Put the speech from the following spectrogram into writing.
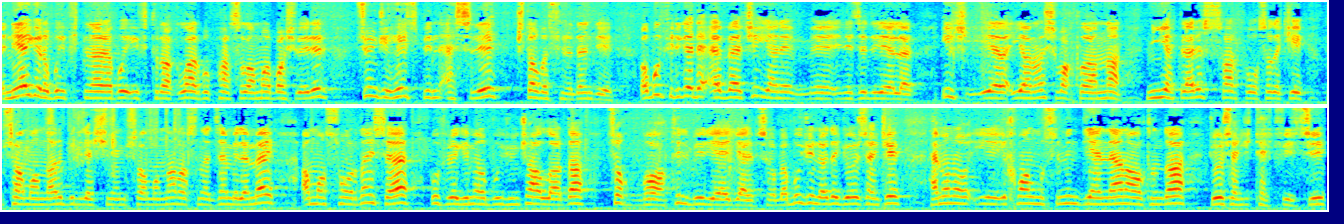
e, nəyə görə bu fitnələr, bu iftiraqlar, bu parçalanma baş verir? Çünki heç birinin əsli kitab və sünnədən deyil. Və bu firqə də əvvəlki, yəni e, necə deyirlər, ilk yaranış vaxtlarından niyyətləri sarf olsa da ki, müsəlmanları birləşdirmək, müsəlmanlar arasında cəm eləmək, amma sonradan isə bu firqə bugünkü hallarda çox batil bir yerə gəlib çıxır. Və bu günlərdə görürsən ki, həmin o e, İxvan Müslümin deyənlərin altında görürsən ki, təkfirçi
